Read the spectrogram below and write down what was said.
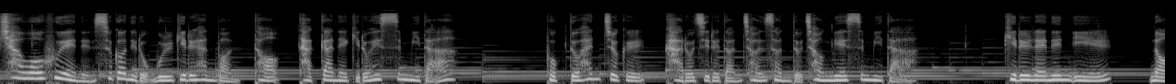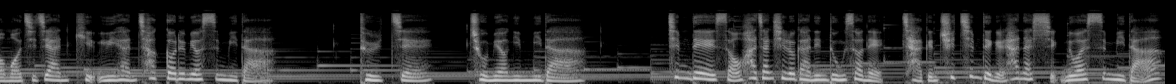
샤워 후에는 수건으로 물기를 한 번 더 닦아내기로 했습니다. 복도 한쪽을 가로지르던 전선도 정리했습니다. 길을 내는 일, 넘어지지 않기 위한 첫걸음이었습니다. 둘째, 조명입니다. 침대에서 화장실로 가는 동선에 작은 취침등을 하나씩 놓았습니다.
